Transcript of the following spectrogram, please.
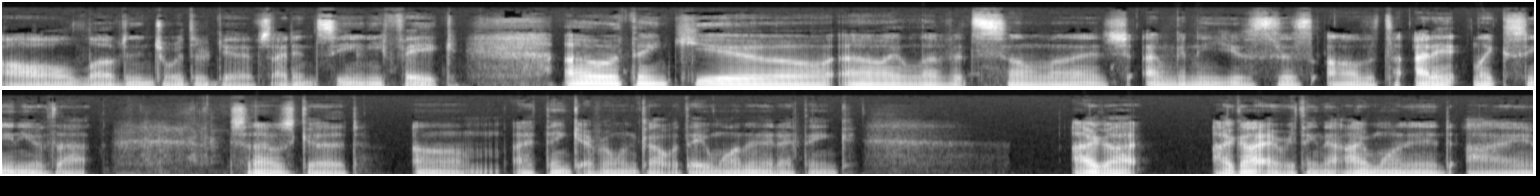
all loved and enjoyed their gifts. I didn't see any fake, oh, thank you. Oh, I love it so much. I'm going to use this all the time. I didn't like see any of that. So that was good. Um I think everyone got what they wanted. I think I got I got everything that I wanted. I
